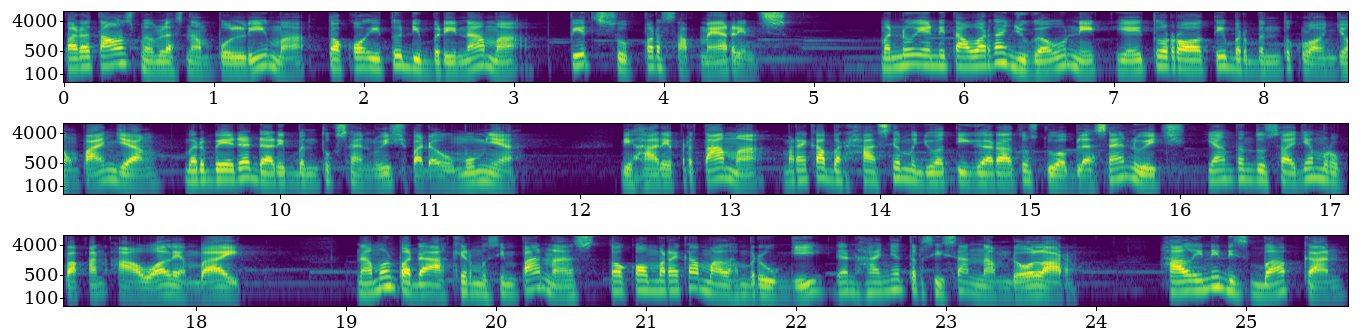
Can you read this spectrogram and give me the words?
Pada tahun 1965, toko itu diberi nama Pit Super Submarines. Menu yang ditawarkan juga unik, yaitu roti berbentuk lonjong panjang, berbeda dari bentuk sandwich pada umumnya. Di hari pertama, mereka berhasil menjual 312 sandwich yang tentu saja merupakan awal yang baik. Namun pada akhir musim panas, toko mereka malah merugi dan hanya tersisa 6 dolar. Hal ini disebabkan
